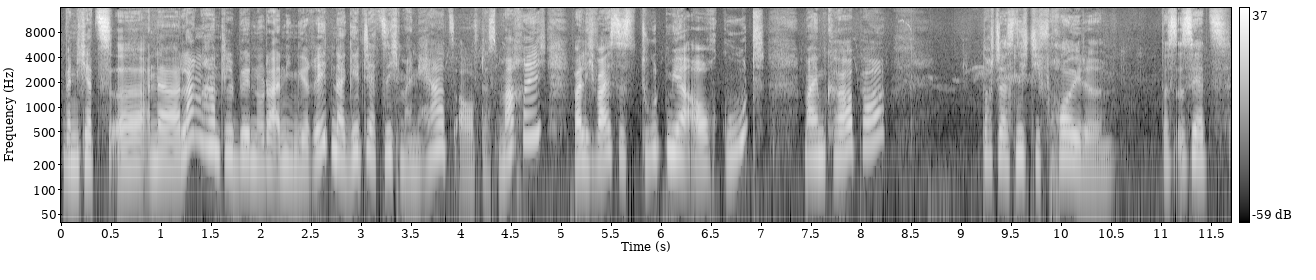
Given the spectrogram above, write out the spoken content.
wenn ich jetzt äh, an der Langhantel bin oder an den Geräten, da geht jetzt nicht mein Herz auf. Das mache ich, weil ich weiß, es tut mir auch gut, meinem Körper. Doch das ist nicht die Freude. Das ist jetzt,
